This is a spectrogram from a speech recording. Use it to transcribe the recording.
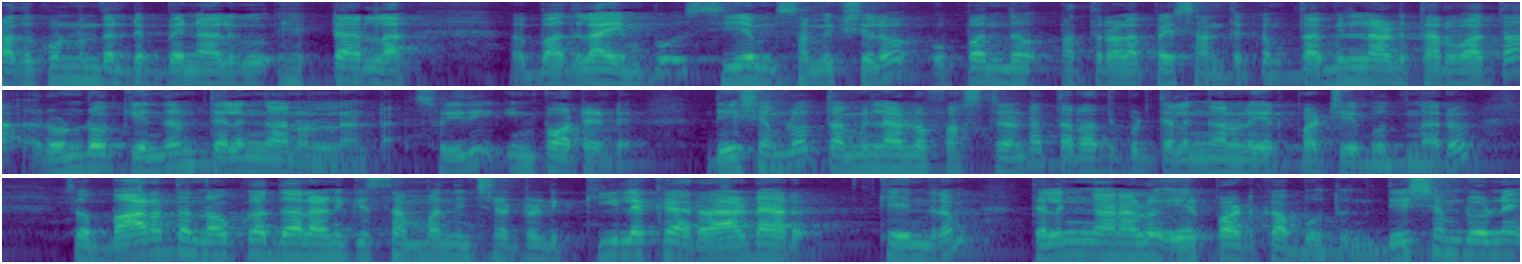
పదకొండు వందల డెబ్బై నాలుగు హెక్టార్ల బదలాయింపు. సీఎం సమీక్షలో ఒప్పంద పత్రాలపై సంతకం. తమిళనాడు తర్వాత రెండో కేంద్రం తెలంగాణలో అంట సో ఇది ఇంపార్టెంట్. దేశంలో తమిళనాడులో ఫస్ట్ అంట. తర్వాత ఇప్పుడు తెలంగాణలో ఏర్పాటు చేయబోతున్నారు. సో భారత నౌకాదళానికి సంబంధించినటువంటి కీలక రాడార్ కేంద్రం తెలంగాణలో ఏర్పాటు కాబోతుంది. దేశంలోనే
